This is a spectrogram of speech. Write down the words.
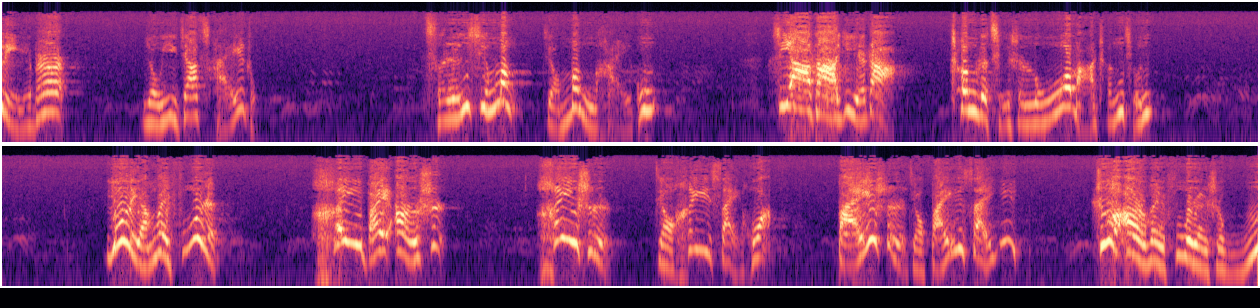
里边有一家财主，此人姓孟，叫孟海公，家大业大。撑得起是骡马成群，有两位夫人，黑白二世，黑氏叫黑赛花，白氏叫白赛玉。这二位夫人是武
